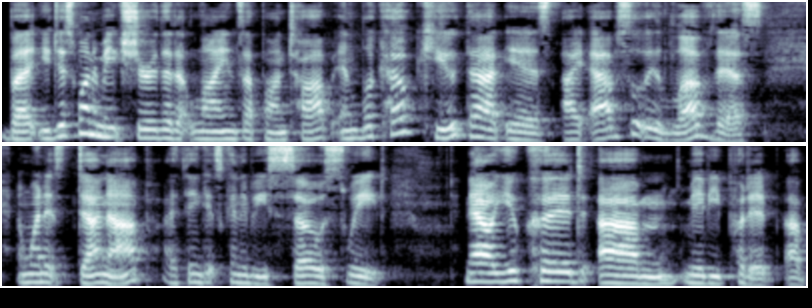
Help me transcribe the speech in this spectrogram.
but you just want to make sure that it lines up on top. And look how cute that is. I absolutely love this. And when it's done up, I think it's going to be so sweet. Now you could um, maybe put a, a,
